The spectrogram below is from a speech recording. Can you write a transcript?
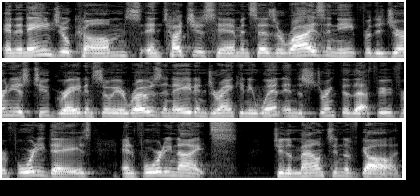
And an angel comes and touches him and says, Arise and eat, for the journey is too great. And so he arose and ate and drank, and he went in the strength of that food for 40 days and 40 nights to the mountain of God.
